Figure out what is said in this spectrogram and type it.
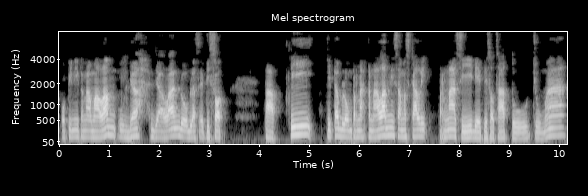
Opini Tengah Malam udah jalan 12 episode. Tapi kita belum pernah kenalan nih sama sekali. Pernah sih di episode 1, cuma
